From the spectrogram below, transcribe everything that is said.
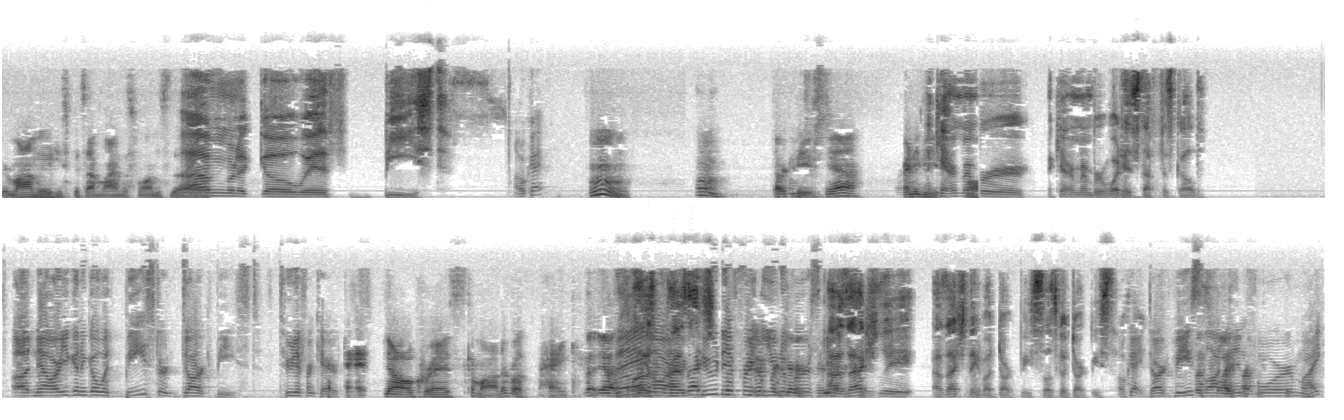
Dormammu, he spits out mindless ones though. I'm gonna go with Beast. Okay. Hmm. Hmm. Dark beast. Yeah. Or any Beast. I can't remember. I can't remember what his stuff is called. Uh, now, are you going to go with Beast or Dark Beast? Two different characters. Oh. No, Chris. Come on, they're both Hank. Yeah. They Well, was- are I two different different universe characters. I was actually, I was actually thinking about Dark Beast. So let's go Dark Beast. Okay, Dark Beast That's locked in for Beast- Mike.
